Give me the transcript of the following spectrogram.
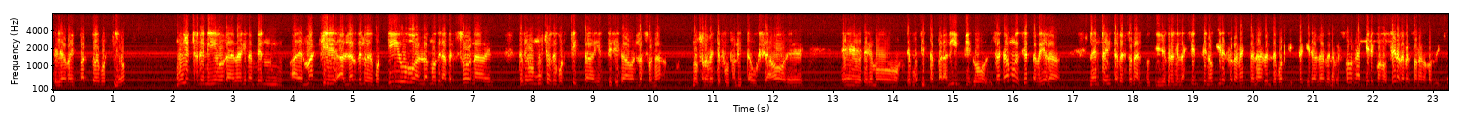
se llama Impacto Deportivo. Muy entretenido, la verdad que también, además que hablar de lo deportivo, hablamos de la persona, de- tenemos muchos deportistas identificados en la zona, no solamente futbolistas, boxeadores, eh, tenemos deportistas paralímpicos, y sacamos en cierta medida la, entrevista personal, porque yo creo que la gente no quiere solamente hablar del deportista, quiere hablar de la persona, quiere conocer a la persona, mejor dicho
